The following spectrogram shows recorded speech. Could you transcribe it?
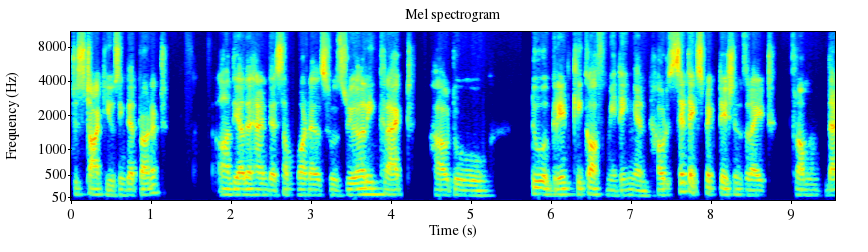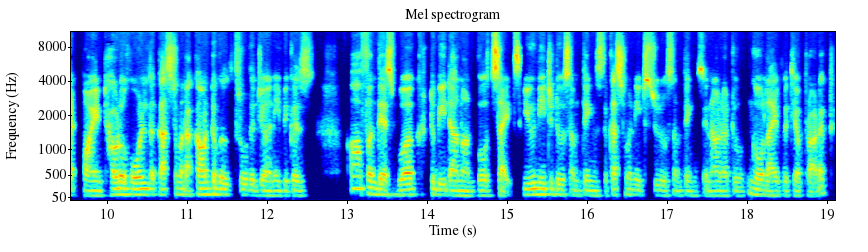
to start using their product. On the other hand, there's someone else who's really cracked how to do a great kickoff meeting and how to set expectations right from that point, how to hold the customer accountable through the journey because often there's work to be done on both sides. You need to do some things, the customer needs to do some things in order to go mm-hmm. live with your product.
